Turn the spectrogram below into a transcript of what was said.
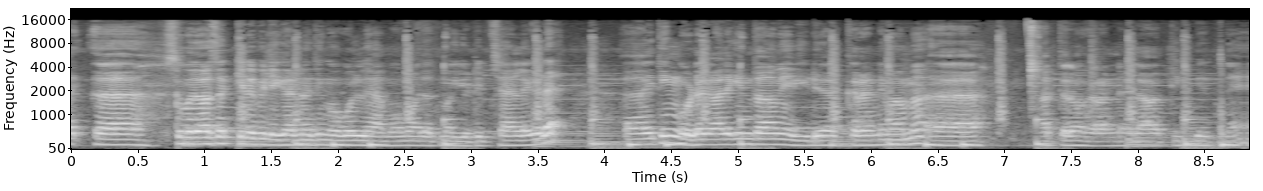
Uh, සුබදසක් කියල පිළිගන්න ඉතින් ඔගොල් හැමෝමදත්ම යුටි චාලකට uh, ඉතින් ගොඩ කාලකින් තාම මේ වීඩියෝ කරන්න මම. Uh, අත්තරම කරන්න වෙලා තිබෙත්නෑ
